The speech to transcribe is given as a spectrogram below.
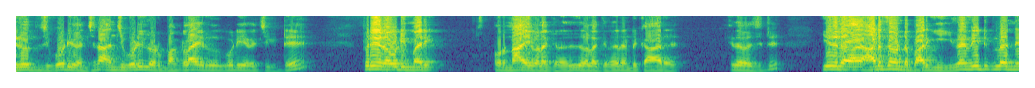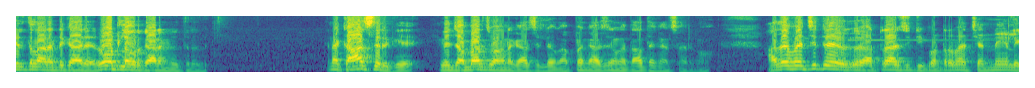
இருபத்தஞ்சி கோடி வந்துச்சுன்னா அஞ்சு கோடியில் ஒரு பங்களா இருபது கோடியை வச்சுக்கிட்டு பெரிய ரவுடி மாதிரி ஒரு நாய் வளர்க்குறது இது வளர்க்குறது ரெண்டு காரு இதை வச்சுட்டு இதில் அடுத்தவன்ட்ட பார்க்கிங் இவன் வீட்டுக்குள்ளே நிறுத்தலாம் ரெண்டு காரு ரோட்டில் ஒரு காரை நிறுத்துறது. ஏன்னா காசு இருக்குது இவன் சம்பாரிச்சு வாங்கின காசு இல்லை உங்கள் அப்பன் காசு உங்கள் தாத்தன் காசாக இருக்கும். அதை வச்சுட்டு அட்ராசிட்டி பண்ணுறவன் சென்னையில்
